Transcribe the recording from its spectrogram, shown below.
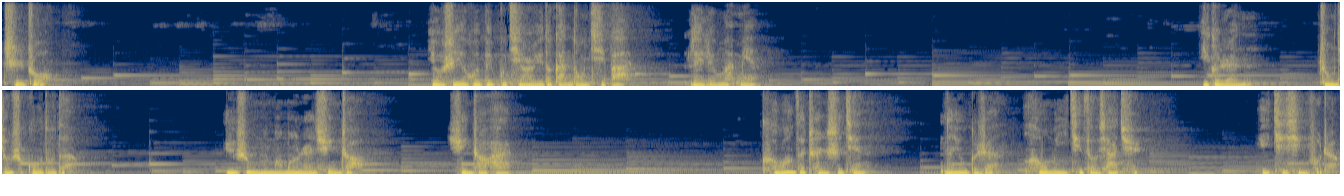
执着，有时也会被不期而遇的感动击败，泪流满面。一个人终究是孤独的，于是我们茫茫然寻找，寻找爱，渴望在尘世间能有个人和我们一起走下去。一起幸福着，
